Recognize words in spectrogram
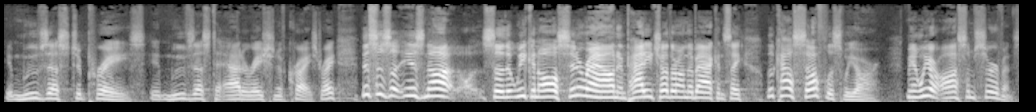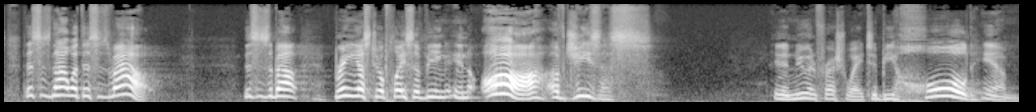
It moves us to praise. It moves us to adoration of Christ, right? This is, is not so that we can all sit around and pat each other on the back and say, look how selfless we are. Man, we are awesome servants. This is not what this is about. This is about bringing us to a place of being in awe of Jesus in a new and fresh way, to behold him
